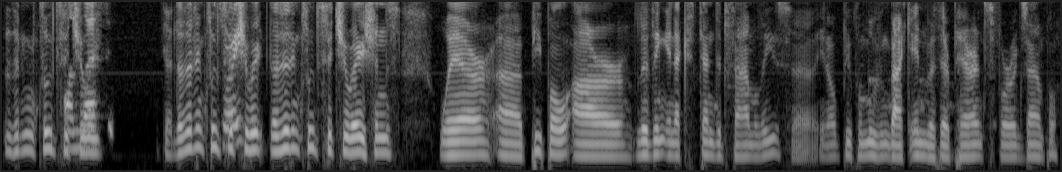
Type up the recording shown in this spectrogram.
Does it include situations? Yeah, does it include situa- Does it include situations where uh, people are living in extended families? Uh, you know, people moving back in with their parents, for example.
